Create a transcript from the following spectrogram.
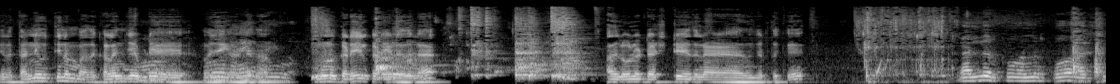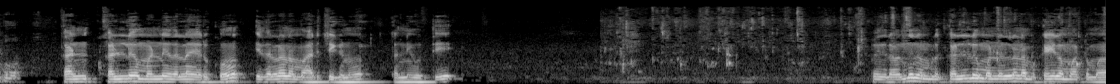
இதில் தண்ணி ஊற்றி நம்ம அதை களைஞ்சி அப்படியே வச்சுக்க வேண்டியதான் மூணு கடையில் கடையில் இதில். அதில் உள்ள டஸ்ட்டு இதெல்லாம் இதுங்கிறதுக்கு கல் இருக்கும் மண் இருக்கும் அரிச்சிக்கணும் கண் கல் மண் இதெல்லாம் இருக்கும். இதெல்லாம் நம்ம அரிச்சிக்கணும் தண்ணி ஊற்றி இப்போ இதில் வந்து நம்மளுக்கு கல் மண்ணெல்லாம் நம்ம கையில் மாட்டுமா?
